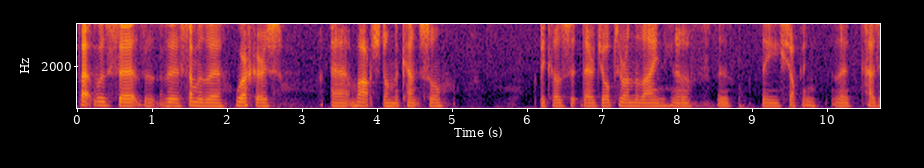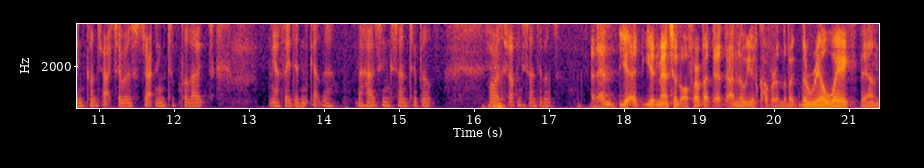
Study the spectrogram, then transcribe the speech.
that was uh, the, the some of the workers uh, marched on the council because their jobs were on the line. You know, the the shopping the housing contractor was threatening to pull out if they didn't get the, the housing centre built or the shopping centre built. And then you, you'd mentioned offer, but I know you've covered in the book the railway. Then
